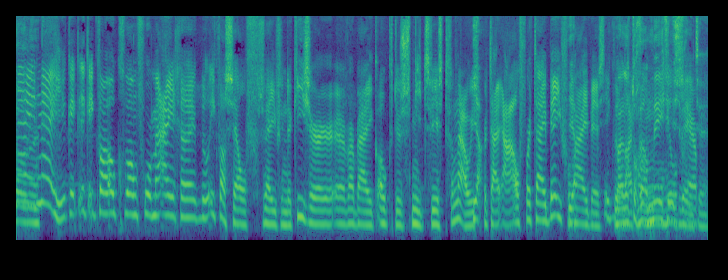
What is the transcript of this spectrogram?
aantonen. Nee, nee. Ik, ik, ik, ik wou ook gewoon voor mijn eigen. Ik bedoel, ik was zelf zwevende kiezer. eh, waarbij ik ook dus niet wist van nou is Ja. partij A of partij B voor Ja. mij best. Ik wil Maar daar toch wel is scherp- weten.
